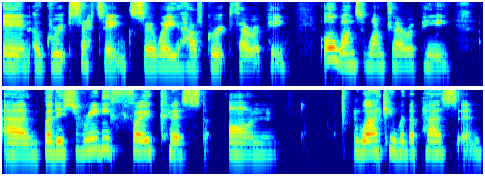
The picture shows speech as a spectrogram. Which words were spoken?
in a group setting, so where you have group therapy or one to one therapy, um, but it's really focused on working with a person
